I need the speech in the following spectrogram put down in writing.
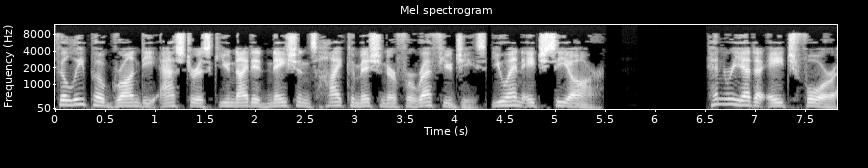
Filippo Grandi United Nations High Commissioner for Refugees UNHCR. Henrietta H. Fore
